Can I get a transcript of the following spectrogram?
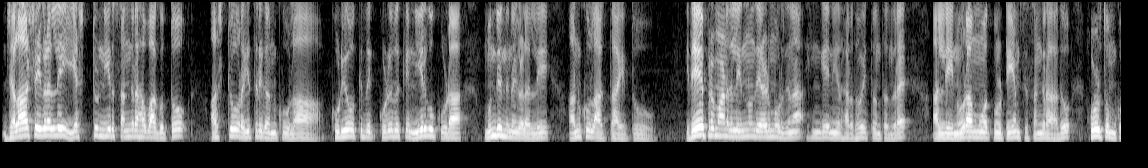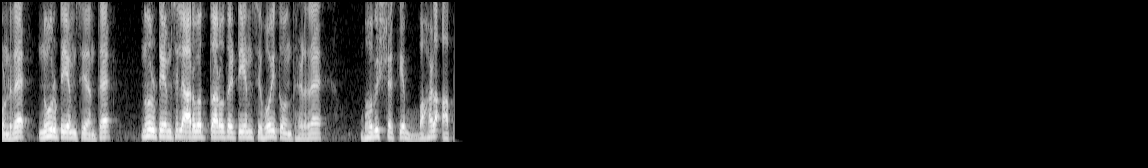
ಜಲಾಶಯಗಳಲ್ಲಿ ಎಷ್ಟು ನೀರು ಸಂಗ್ರಹವಾಗುತ್ತೋ ಅಷ್ಟು ರೈತರಿಗೆ ಅನುಕೂಲ. ಕುಡಿಯೋಕೆ ಕುಡಿಯೋದಕ್ಕೆ ನೀರಿಗೂ ಕೂಡ ಮುಂದಿನ ದಿನಗಳಲ್ಲಿ ಅನುಕೂಲ ಆಗ್ತಾ ಇತ್ತು. ಇದೇ ಪ್ರಮಾಣದಲ್ಲಿ ಇನ್ನೊಂದು ಎರಡು ಮೂರು ದಿನ ಹಿಂಗೆ ನೀರು ಹರಿದು ಹೋಯಿತು ಅಂತಂದರೆ ಅಲ್ಲಿ ನೂರ ಮೂವತ್ತ್ಮೂರು ಟಿ ಎಂ ಸಿ ಸಂಗ್ರಹ ಅದು ಹೂಳು ತುಂಬಿಕೊಂಡಿದೆ. ನೂರು ಟಿ ಎಂ ಸಿ ಅಂತೆ. ನೂರು ಟಿ ಎಂ ಸಿಲಿ ಅರವತ್ತು, ಅರವತ್ತೈದು ಟಿ ಎಂ ಸಿ ಹೋಯಿತು ಅಂತ ಹೇಳಿದ್ರೆ ಭವಿಷ್ಯಕ್ಕೆ ಬಹಳ ಅಪ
